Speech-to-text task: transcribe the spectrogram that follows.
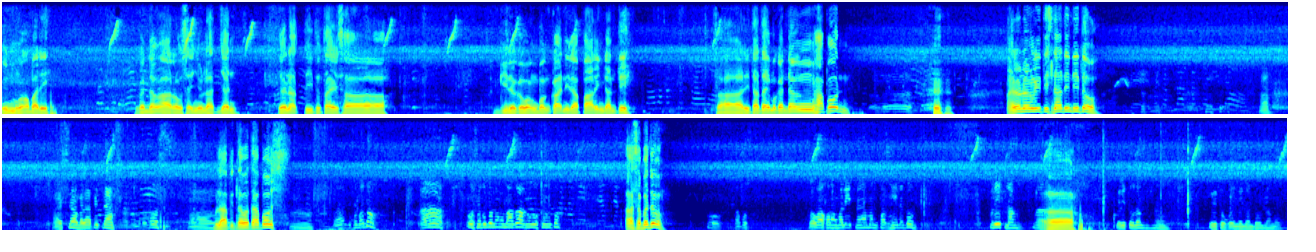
Yun mga kabady. Magandang araw sa inyo lahat dyan. Yan at dito tayo sa ginagawang bangka nila paring Dante. Sa tatay, magandang hapon. ano nang litis natin dito? Ayos na, malapit na. Tapos. Ah, Malapit na matapos. ah, Sabado. Ah, oh, Sabado ng umaga ang lusong ito. Ah, Sabado. Oh, tapos gawa ko ng maliit na naman paghila doon. Maliit lang. Ah, Ah, ganito lang. Ah, ito ko ganyan doon lang. Oh.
